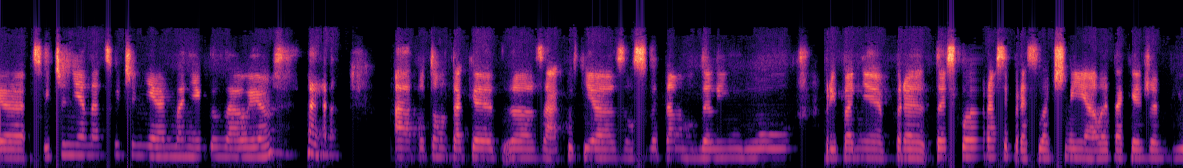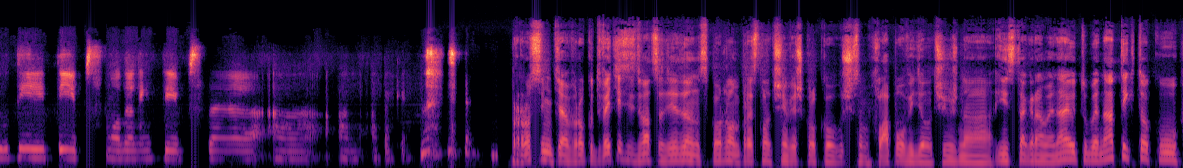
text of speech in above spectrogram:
eh, cvičenia na cvičenie, ak má niekto záujem. a potom také e, zákutia zo sveta modelingu, prípadne pre, to je skôr asi pre slečný, ale také, že beauty tips, modeling tips e, a, a, a také. Prosím ťa, v roku 2021 skôr len preslačne, vieš koľko už som chlapov videl, či už na Instagrame, na YouTube, na TikToku,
